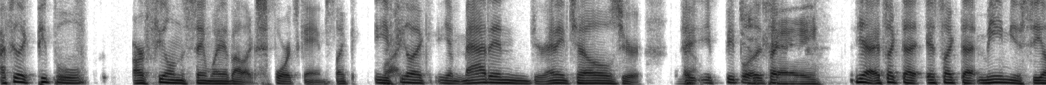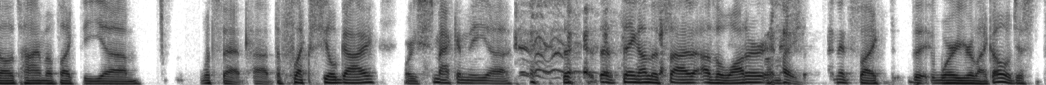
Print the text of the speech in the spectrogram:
i feel like people are feeling the same way about like sports games like you Right. feel like you madden your nhls your Yeah. you- people it's like yeah, it's like that. It's like that meme you see all the time of like the um, what's that? Uh, the Flex Seal guy where he's smacking the uh, the, the thing on the side of the water, and it's and it's like the where you're like, oh, just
